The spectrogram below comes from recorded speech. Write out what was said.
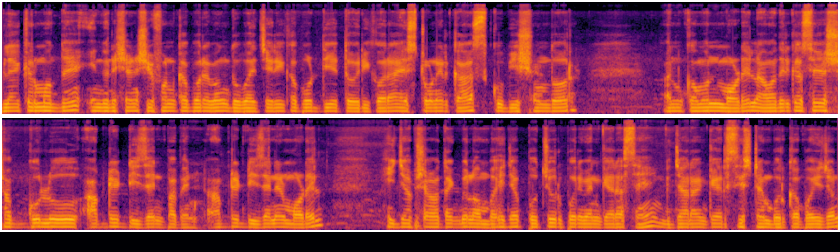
ব্ল্যাকের মধ্যে ইন্দোনেশিয়ান শিফন কাপড় এবং দুবাই চেরি কাপড় দিয়ে তৈরি করা স্টোনের কাজ, খুবই সুন্দর আনকমন মডেল আমাদের কাছে সবগুলো আপডেট ডিজাইন পাবেন। আপডেট ডিজাইনের মডেল হিজাব সহ থাকবে লম্বা হিজাব, প্রচুর পরিমাণ গ্যার আছে। যারা গ্যার সিস্টেম বোরকা, প্রয়োজন,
